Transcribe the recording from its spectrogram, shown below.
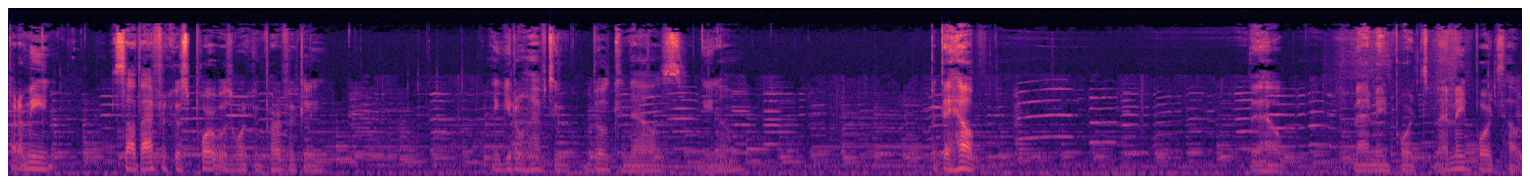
But I mean, South Africa's port was working perfectly. Like you don't have to build canals, you know. But they help. They help. Man-made ports. Man-made ports help.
